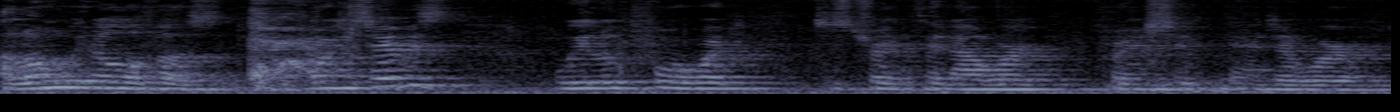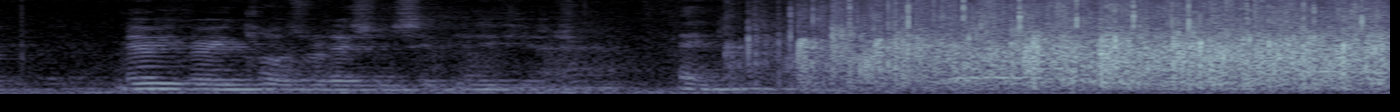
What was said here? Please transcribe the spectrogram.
along with all of us in the Foreign Service, we look forward to strengthen our friendship and our very, very close relationship in the future. Thank you.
